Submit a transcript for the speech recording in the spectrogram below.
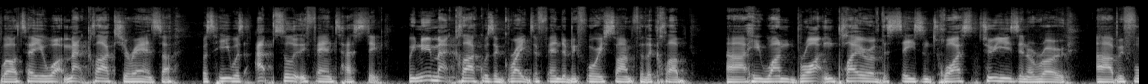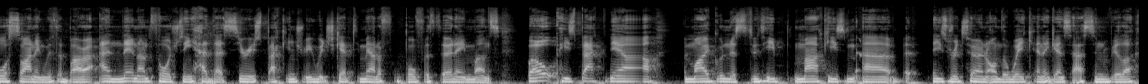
Well, I'll tell you what, Matt Clarke's your answer because he was absolutely fantastic. We knew Matt Clarke was a great defender before he signed for the club. Uh, he won Brighton Player of the Season twice, two years in a row. Uh, before signing with the Boro, and then unfortunately had that serious back injury, which kept him out of football for 13 months. Well, he's back now. And my goodness, did he mark his uh, his return on the weekend against Aston Villa?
